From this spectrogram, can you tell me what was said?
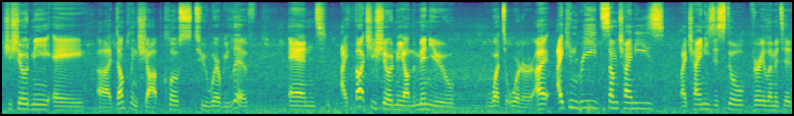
she showed me a uh, dumpling shop close to where we live, and I thought she showed me on the menu what to order. I, I can read some Chinese, my Chinese is still very limited,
